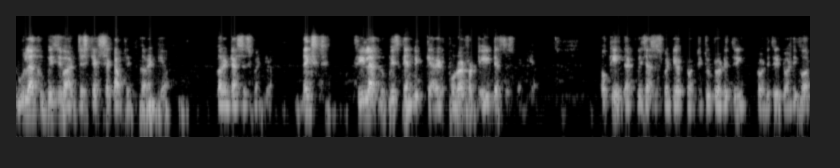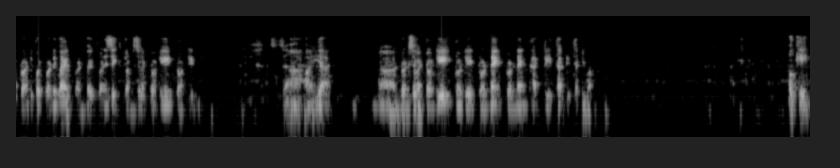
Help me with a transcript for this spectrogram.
2 lakh rupees is adjusted set up in current year current assessment year next 3 lakh rupees can be carried forward for 8 assessment year okay that means assessment year 22 23 23 24 24 25 25 26 27 28 20 uh, yeah uh, 27, 28, 28, 29, 29, 30, 30, 31. Okay.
